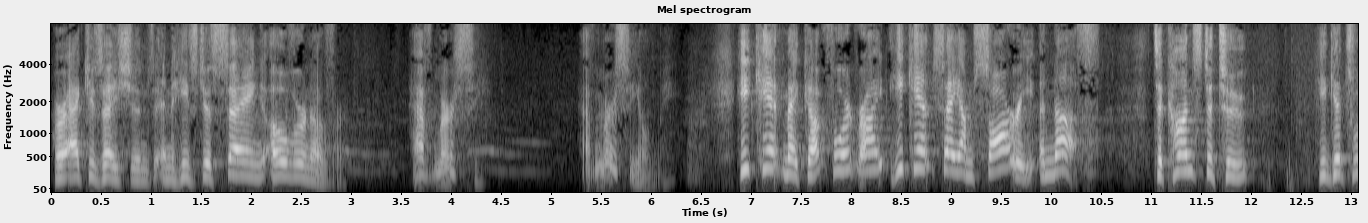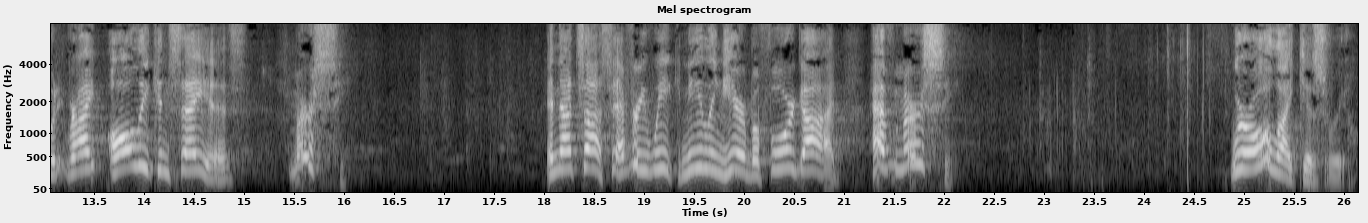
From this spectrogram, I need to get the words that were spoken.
her accusations, and he's just saying over and over, Have mercy. Have mercy on me. He can't make up for it, right? He can't say, I'm sorry enough to constitute he gets what, right? All he can say is, Mercy. And that's us every week kneeling here before God. Have mercy. We're all like Israel.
